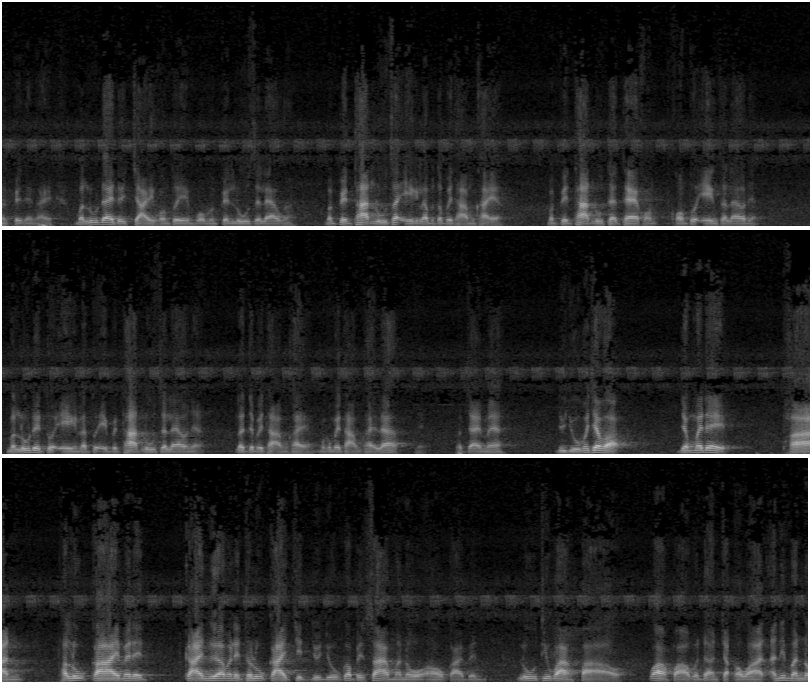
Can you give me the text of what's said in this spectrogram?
มันเป็นยังไง มันรู้ได้โดยใจของตัวเองเพราะมันเป็นรู้ซะแล้วไงมันเป็นธาตุรู้ซะเองแล้วมันต้องไปถามใครอะมันเป็นธาตุรู้แท้ๆของของตัวเองซะแล้วเนี่ย มันรู้ได้ตัวเองแล้วตัวเองเป็นธาตุรู้ซะแล้วเนี่ยแล้วจะไปถามใคร มันก็ไม่ถามใครแล้วเนี่ยเข้าใจไหมอยู่ๆไม่ใช่ว่ายังไม่ได้ ผ่านทะลุกายไม่ได้กายเนื้อไม่ได้ทะลุกายจิตอยู่ๆก็ไปสร้างมโนเอากลายเป็นรู้ที่ว่างเปล่า ว่างเปล่าบนด้านจักรวาลอันนี้มโน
